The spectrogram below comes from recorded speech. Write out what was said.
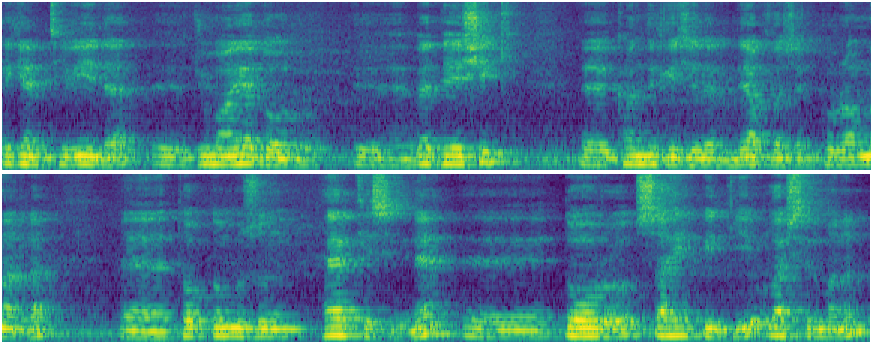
Egem TV ile e, Cuma'ya doğru e, ve değişik e, kandil gecelerinde yapılacak programlarla e, toplumumuzun her kesimine e, doğru, sahih bilgiyi ulaştırmanın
